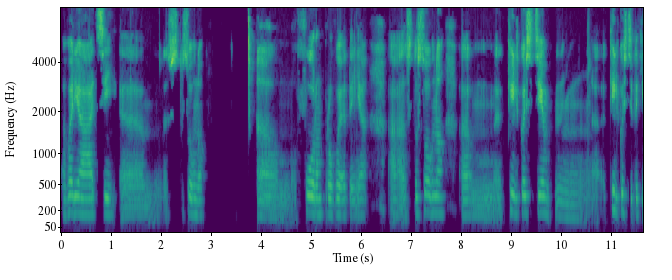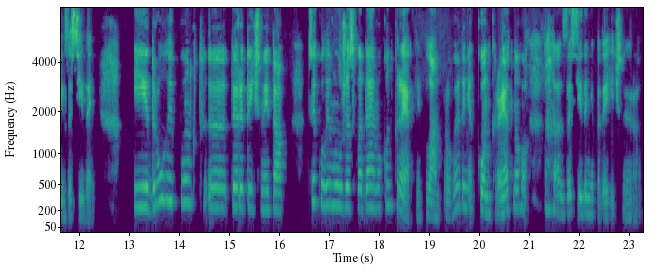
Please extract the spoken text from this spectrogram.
варіацій ем, стосовно ем, форм проведення, е, стосовно ем, кількості, кількості таких засідань. І другий пункт, е, теоретичний етап, це коли ми вже складаємо конкретний план проведення конкретного засідання педагогічної ради.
